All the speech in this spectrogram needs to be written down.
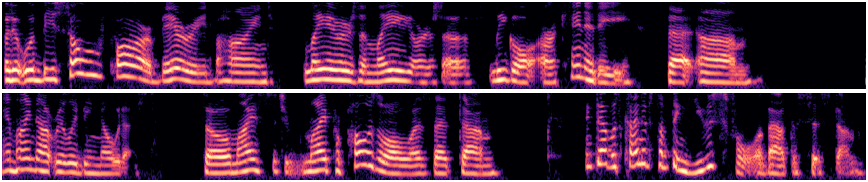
But it would be so far buried behind layers and layers of legal arcanity that um, it might not really be noticed. So my situ- my proposal was that um, I think that was kind of something useful about the system.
